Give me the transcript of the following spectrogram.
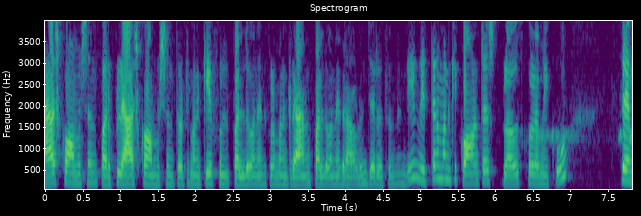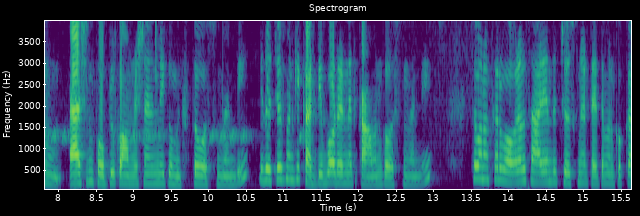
ash combination purple ash combination తోటి మనకి ఫుల్ పళ్ళు అనేది కూడా మనకి గ్రాండ్ పళ్ళు అనేది రావడం జరుగుతుందండి. విత్ మనకి కాంట్రాస్ట్ బ్లౌజ్ కూడా మీకు same ash and purple combination అనేది మీకు మిక్స్తో వస్తుందండి. ఇది వచ్చేసి మనకి కడ్డీ బార్డర్ అనేది కామన్గా వస్తుందండి. సో మనం ఒకసారి ఓవరాల్ సారీ అంతా చూసుకున్నట్టయితే మనకు ఒక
